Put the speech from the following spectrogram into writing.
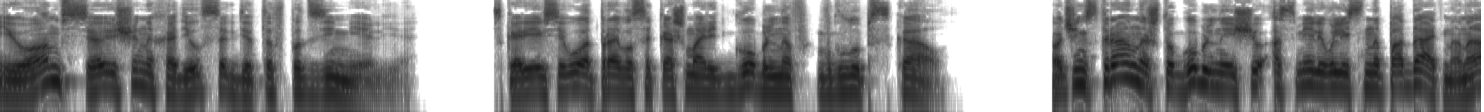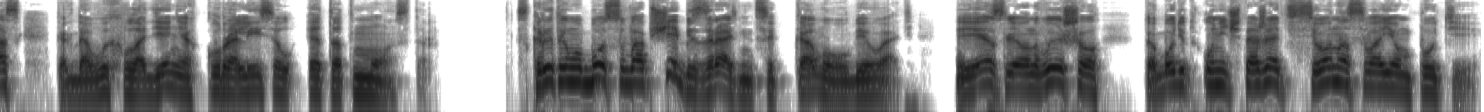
и он все еще находился где-то в подземелье. Скорее всего, отправился кошмарить гоблинов вглубь скал. Очень странно, что гоблины еще осмеливались нападать на нас, когда в их владениях куролесил этот монстр. Скрытому боссу вообще без разницы, кого убивать. Если он вышел, то будет уничтожать все на своем пути.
